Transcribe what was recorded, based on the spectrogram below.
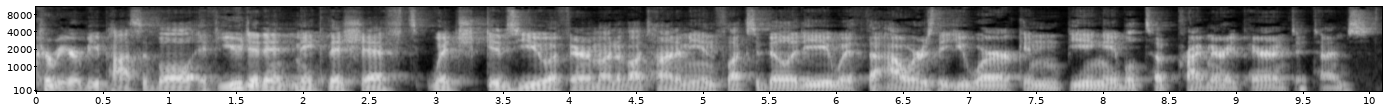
career be possible if you didn't make this shift, which gives you a fair amount of autonomy and flexibility with the hours that you work and being able to primary parent at times?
